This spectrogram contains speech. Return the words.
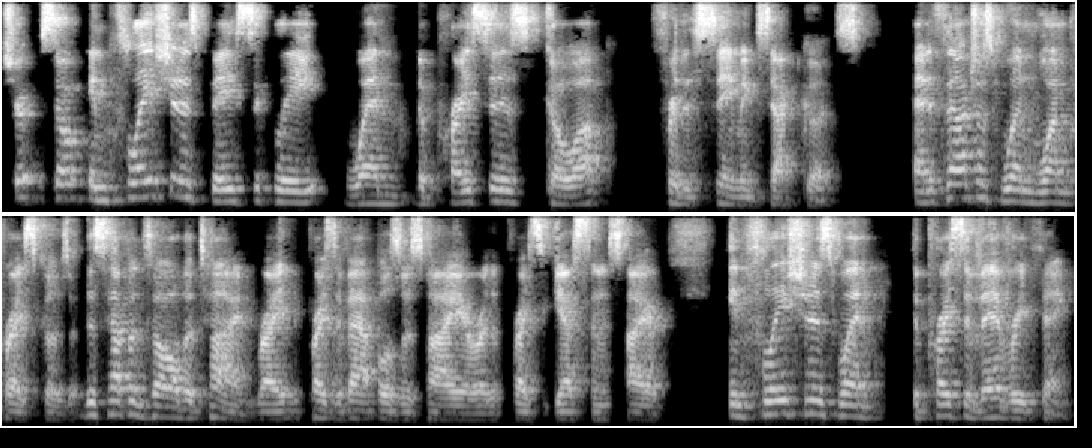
Sure. So inflation is basically when the prices go up for the same exact goods. And it's not just when one price goes up. This happens all the time, right? The price of apples is higher or the price of gasoline is higher. Inflation is when the price of everything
